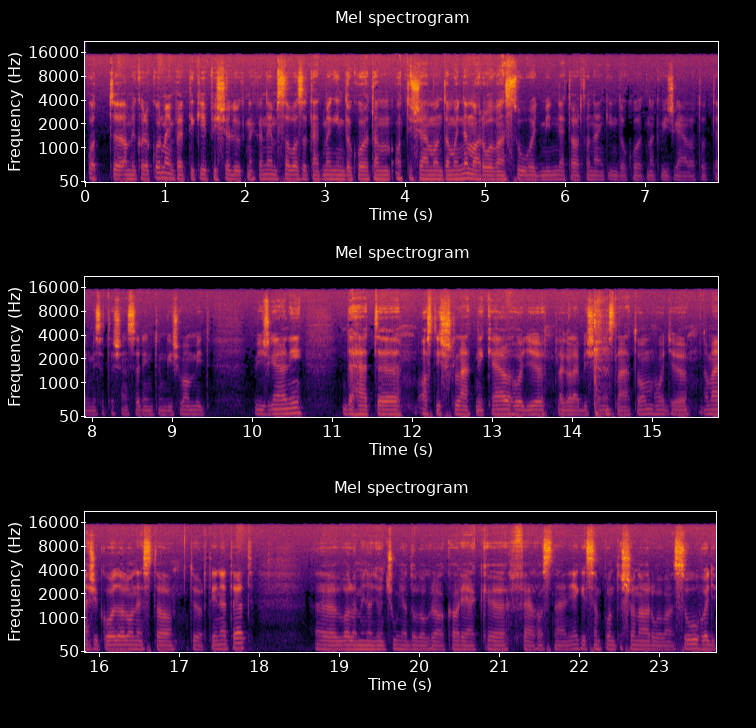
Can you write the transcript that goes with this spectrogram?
ott, amikor a kormánypárti képviselőknek a nem szavazatát megindokoltam, ott is elmondtam, hogy nem arról van szó, hogy mi ne tartanánk indokoltnak vizsgálatot. Természetesen szerintünk is van mit vizsgálni, de hát azt is látni kell, hogy legalábbis én ezt látom, hogy a másik oldalon ezt a történetet valami nagyon csúnya dologra akarják felhasználni. Egészen pontosan arról van szó, hogy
